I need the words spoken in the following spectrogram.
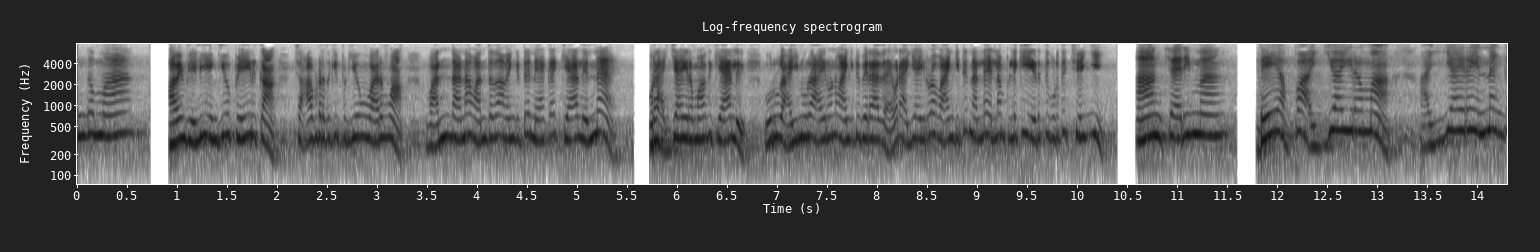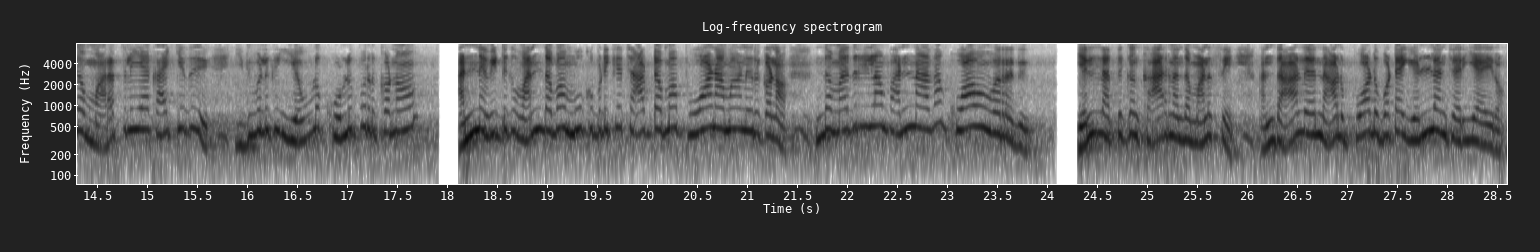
எங்கம்மா? அவன் வெளியே எங்கேயோ போயிருக்கான். சாப்பிடறதுக்கு இப்படியும் வருவான். வந்தானா வந்ததான் அவன்கிட்ட நேக்க கேளு என்ன? ஒரு ஐயாயிரமாவது கேளு. ஒரு ஐநூறு ஆயிரம் வாங்கிட்டு போயிடாத. ஒரு ஐயாயிரம் ரூபாய் வாங்கிட்டு நல்லா எல்லாம் பிள்ளைக்கு எடுத்து கொடுத்து செய்யி. ஆ சரிம்மா. டேய் அப்பா ஐயாயிரமா? ஐயாயிரம் என்ன இங்க காய்க்குது? இதுவளுக்கு எவ்வளவு கொழுப்பு இருக்கணும்? அண்ணன் வீட்டுக்கு வந்தமா மூக்கு பிடிக்க சாப்பிட்டோமா போனோமான்னு இருக்கணும் இந்த மாதிரி எல்லாம் பண்ணாதான் கோபம் வர்றது. எல்லாத்துக்கும் காரணம் அந்த மனசு அந்த ஆளு நாலு போடு போட்டா எல்லாம் சரியாயிரும்.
